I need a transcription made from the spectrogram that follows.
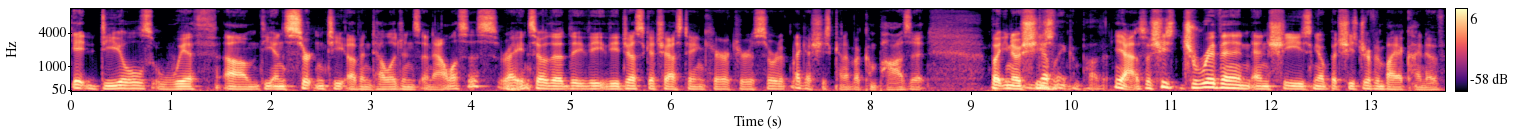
it deals with um, the uncertainty of intelligence analysis, right? And so the, the, the, the Jessica Chastain character is sort of, I guess she's kind of a composite. But you know she's Definitely a composite. yeah, so she's driven and she's, you know, but she's driven by a kind of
